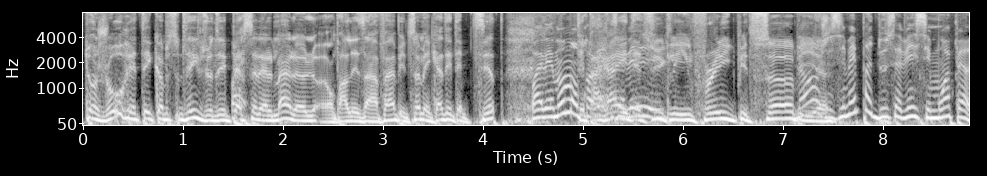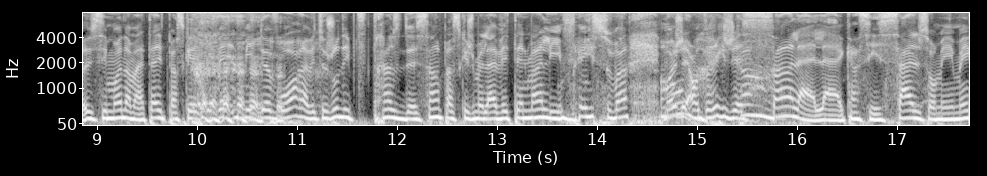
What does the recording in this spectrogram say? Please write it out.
toujours été comme ça? Tu sais, je veux dire, personnellement, là, là, on parle des enfants puis tout ça, mais quand t'étais petite, Ouais, mais moi, mon tes problème, parents j'avais- étaient-tu clean freak puis tout ça? puis, Non, euh, je sais même pas d'où ça vient. C'est moi, c'est moi dans ma tête parce que il y avait- mes devoirs avaient toujours des petites traces de sang parce que je me lavais tellement les mains souvent. Moi, Oh j'ai- on dirait que je sens la, la- quand c'est sale sur mes mains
